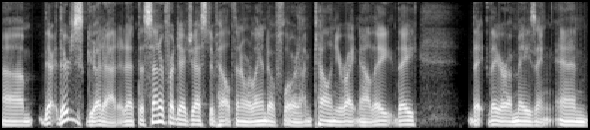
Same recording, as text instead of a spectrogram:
Um, they're they're just good at it. At the Center for Digestive Health in Orlando, Florida, I'm telling you right now, they they they they are amazing, and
